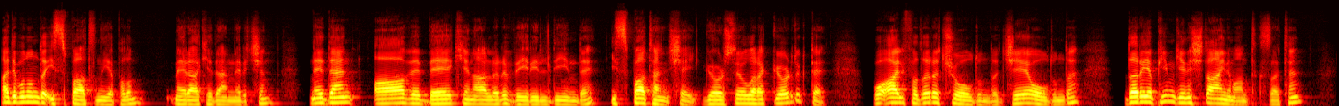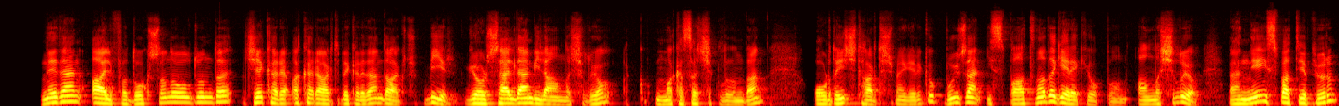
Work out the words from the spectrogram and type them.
Hadi bunun da ispatını yapalım merak edenler için. Neden A ve B kenarları verildiğinde ispaten şey görsel olarak gördük de bu alfa dar açı olduğunda C olduğunda darı yapayım geniş de aynı mantık zaten. Neden alfa 90 olduğunda c kare a kare artı b kareden daha küçük? Bir, görselden bile anlaşılıyor. Makas açıklığından. Orada hiç tartışmaya gerek yok. Bu yüzden ispatına da gerek yok bunun. Anlaşılıyor. Ben niye ispat yapıyorum?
